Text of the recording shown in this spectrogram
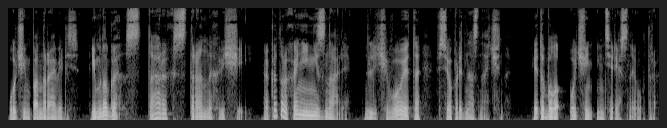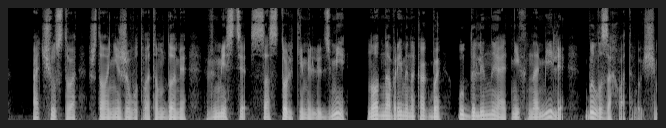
очень понравились, и много старых странных вещей, о которых они не знали для чего это все предназначено. Это было очень интересное утро. А чувство, что они живут в этом доме вместе со столькими людьми, но одновременно как бы удалены от них на мили, было захватывающим.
